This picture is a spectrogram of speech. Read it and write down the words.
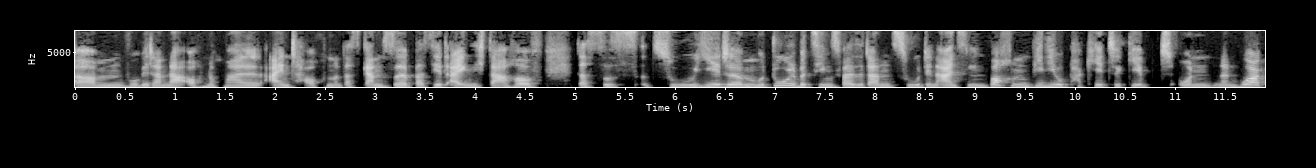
ähm, wo wir dann da auch nochmal eintauchen. Und das Ganze basiert eigentlich darauf, dass es zu jedem Modul beziehungsweise dann zu den einzelnen Wochen Videopakete gibt und, ein Work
